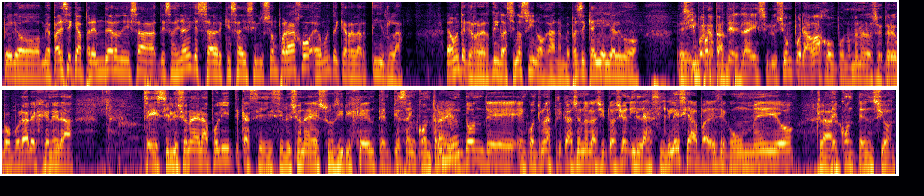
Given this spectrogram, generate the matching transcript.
Pero me parece que aprender de esa, de esas dinámicas es saber que esa desilusión por abajo, en el momento hay que revertirla. En momento hay que revertirla, si no, sí nos gana. Me parece que ahí hay algo eh, Sí, porque importante. aparte la desilusión por abajo, por lo menos en los sectores populares, genera. Se desilusiona de la política, se desilusiona de sus dirigentes, empieza a encontrar en dónde encontrar una explicación de la situación y las iglesias aparecen como un medio Claro. de contención.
